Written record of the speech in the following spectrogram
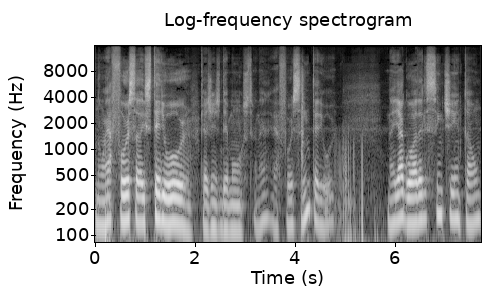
não é a força exterior que a gente demonstra, né? É a força interior. Né? E agora ele se sentia então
